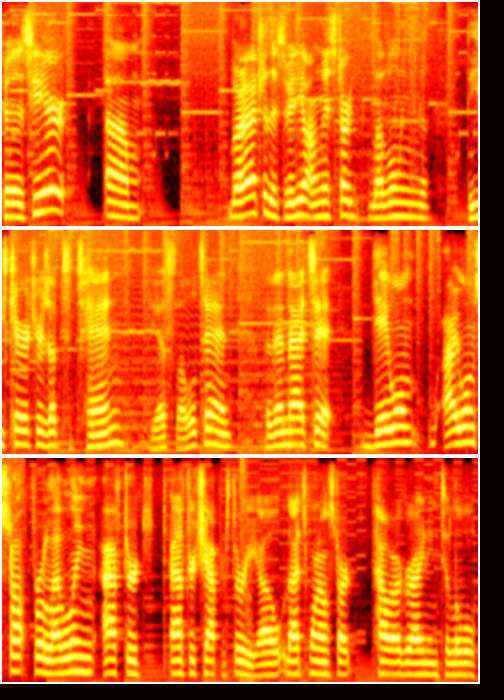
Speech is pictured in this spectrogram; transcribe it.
Cause here, um, right after this video, I'm gonna start leveling these characters up to 10. Yes, level 10. But then that's it. They won't. I won't stop for leveling after after chapter 3. I'll, that's when I'll start power grinding to level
